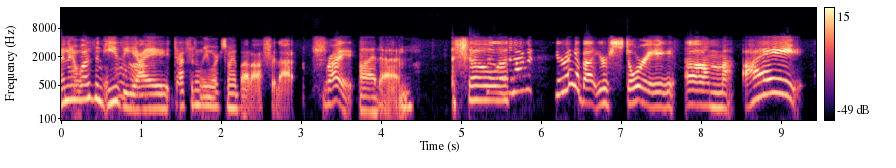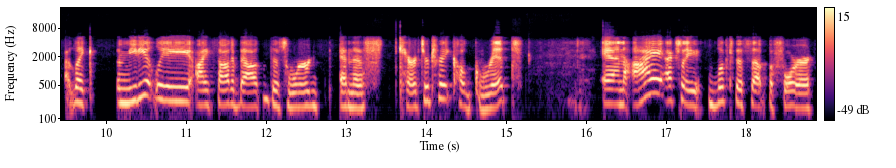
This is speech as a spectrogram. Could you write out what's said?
and it wasn't easy. I definitely worked my butt off for that. Right. But, um, so. So when I was hearing about your story, um, I, like, immediately I thought about this word and this character trait called grit. And I actually looked this up before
